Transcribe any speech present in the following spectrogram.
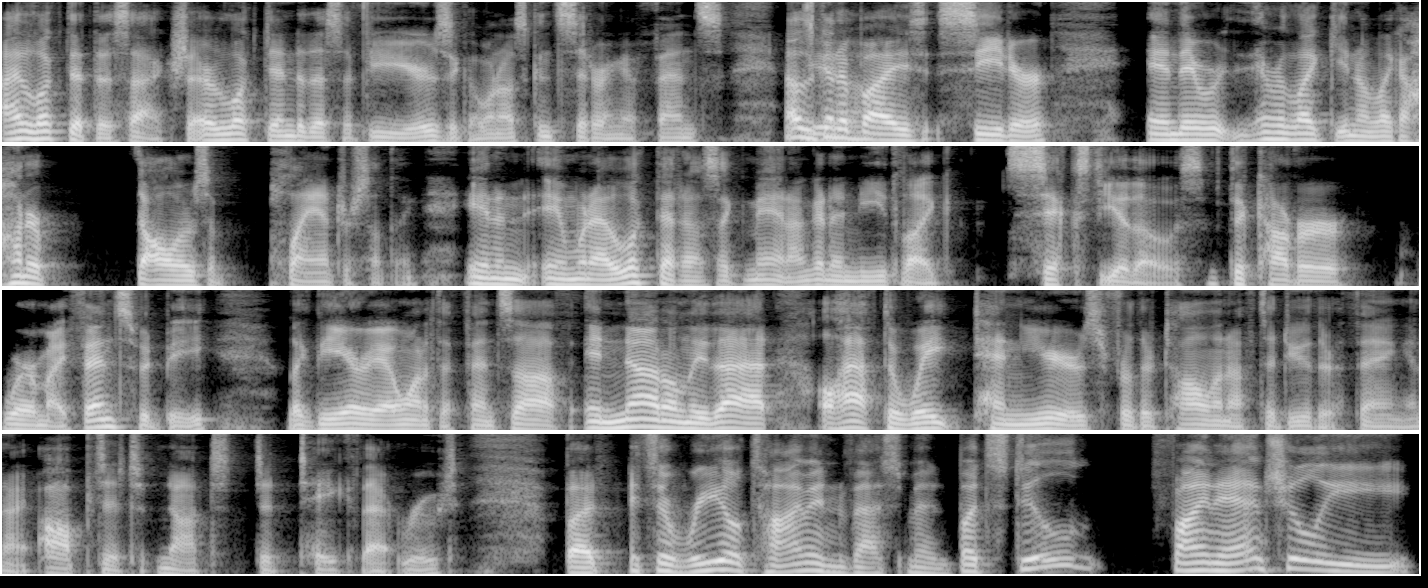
I looked at this actually, or looked into this a few years ago when I was considering a fence. I was going to buy cedar, and they were they were like you know like a hundred dollars a plant or something. And and when I looked at it, I was like, man, I'm gonna need like 60 of those to cover where my fence would be, like the area I wanted to fence off. And not only that, I'll have to wait 10 years for they're tall enough to do their thing. And I opted not to take that route. But it's a real time investment, but still financially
